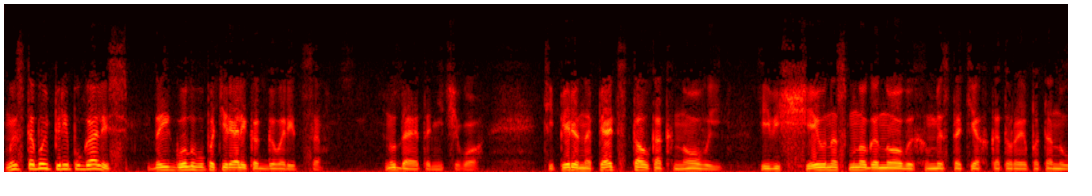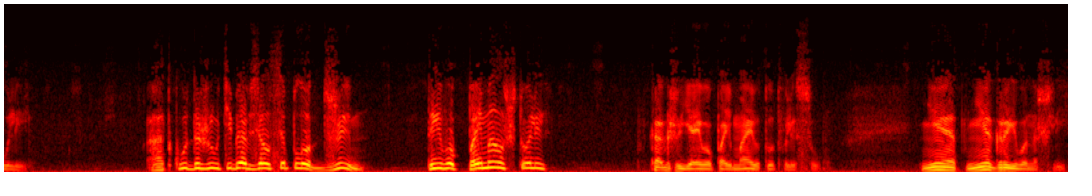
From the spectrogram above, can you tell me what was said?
Мы с тобой перепугались, да и голову потеряли, как говорится. Ну да, это ничего. Теперь он опять стал как новый, и вещей у нас много новых вместо тех, которые потонули. А откуда же у тебя взялся плод, Джим? Ты его поймал, что ли? Как же я его поймаю тут в лесу? Нет, негры его нашли.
